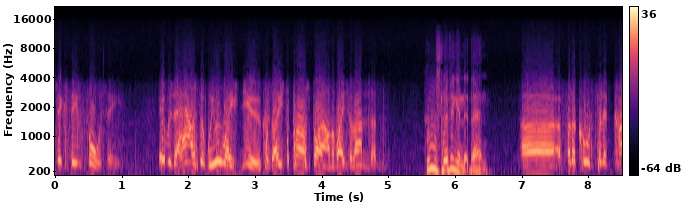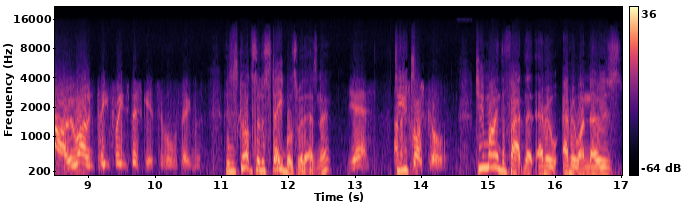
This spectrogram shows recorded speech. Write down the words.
1640. It was a house that we always knew because I used to pass by on the way to London. Who was living in it then? Uh, a fellow called Philip Carr, who owned Peek Frean's Biscuits, of all things. it's got sort of stables with it, hasn't it? Yes. Do And you squash court. Do you mind the fact that every, everyone knows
